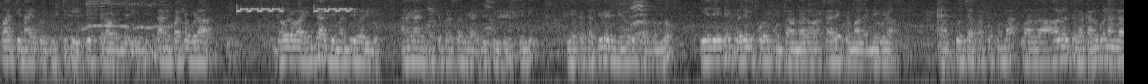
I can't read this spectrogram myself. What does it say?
పార్టీ నాయకుల దృష్టికి తీసుకురావడం జరిగింది. దాని పట్ల కూడా గౌరవ ఇన్ఛార్జి మంత్రివర్యులు అనగాని సత్యప్రసాద్ గారి దృష్టికి తీసుకెళ్ళి ఈ యొక్క సత్యవేడి నియోజకవర్గంలో ఏదైతే ప్రజలు కోరుకుంటా ఉన్నారో ఆ కార్యక్రమాలన్నీ కూడా ఆ, తూచా తప్పకుండా వాళ్ళ ఆలోచనలకు అనుగుణంగా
